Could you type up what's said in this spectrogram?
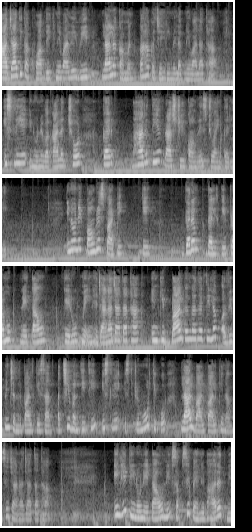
आज़ादी का ख्वाब देखने वाले वीर लाला का मन कहाँ कचहरी में लगने वाला था। इसलिए इन्होंने वकालत छोड़ कर भारतीय राष्ट्रीय कांग्रेस ज्वाइन कर ली। इन्होंने कांग्रेस पार्टी के गरम दल के प्रमुख नेताओं के रूप में इन्हें जाना जाता था। इनकी बाल गंगाधर तिलक और विपिन चंद्रपाल के साथ अच्छी बनती थी, इसलिए इस त्रिमूर्ति को लाल बाल पाल के नाम से जाना जाता था। इन्हीं तीनों नेताओं ने सबसे पहले भारत में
